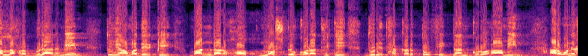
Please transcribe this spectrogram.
আল্লাহ রাব্বুল আলমিন, তুমি আমাদেরকে বান্দার হক নষ্ট করা থেকে দূরে থাকার তৌফিক দান করো, আমিন। আর অনেক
